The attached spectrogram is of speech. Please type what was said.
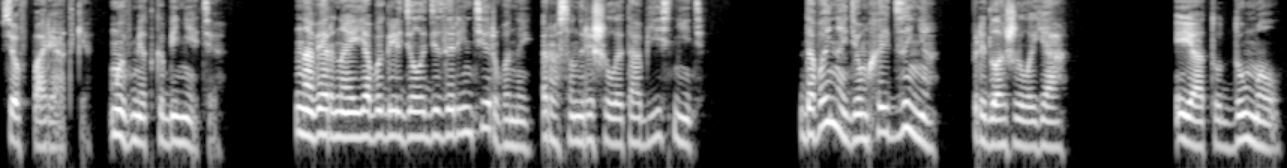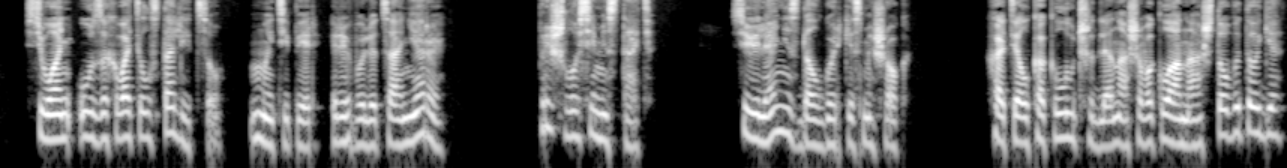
Все в порядке, мы в медкабинете». Наверное, я выглядела дезориентированной, раз он решил это объяснить. «Давай найдем Хайдзиня», — предложила я. Я тут думал, Сюань-У захватил столицу. Мы теперь революционеры? Пришлось ими стать. Сюэлянь издал горький смешок. Хотел как лучше для нашего клана, а что в итоге?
